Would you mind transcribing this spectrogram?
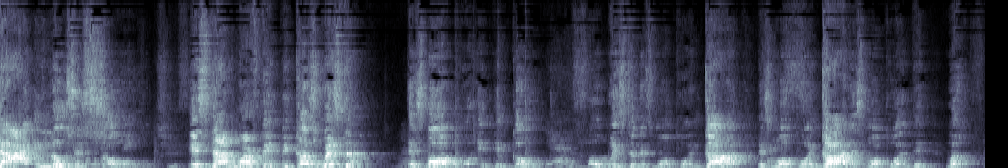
die and lose his soul? You, It's not worth it because wisdom is more important than gold. Yes. Oh, wisdom is more important. God is more important. God is more important than wealth.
